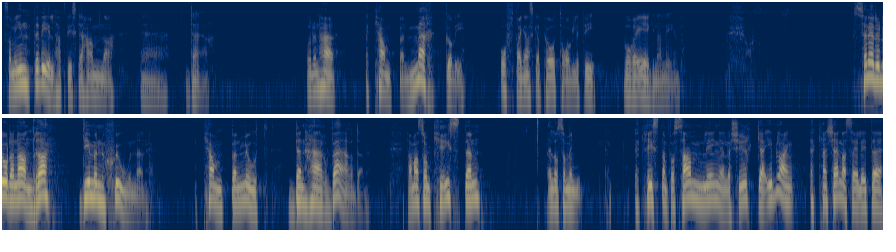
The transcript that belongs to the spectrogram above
Som inte vill att vi ska hamna eh, där. Och den här kampen märker vi ofta ganska påtagligt i våra egna liv. Sen är det då den andra dimensionen, kampen mot den här världen. Där man som kristen, eller som en kristen församling eller kyrka ibland kan känna sig lite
